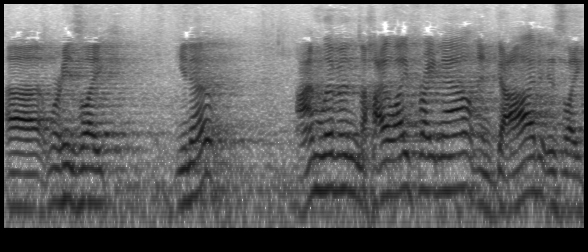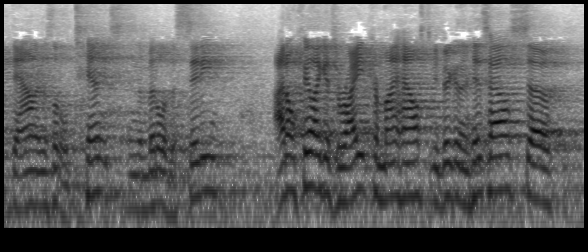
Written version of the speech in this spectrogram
uh, where he's like, you know, I'm living the high life right now, and God is like down in this little tent in the middle of the city. I don't feel like it's right for my house to be bigger than his house. So,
